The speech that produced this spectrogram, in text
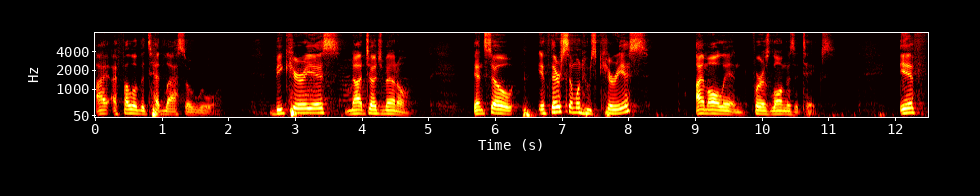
I, I follow the Ted Lasso rule be curious, not judgmental. And so, if there's someone who's curious, I'm all in for as long as it takes. If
